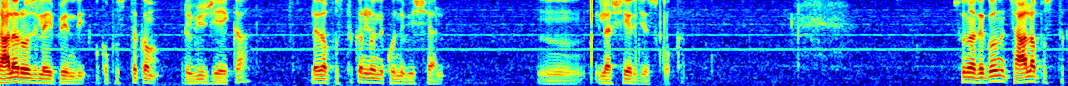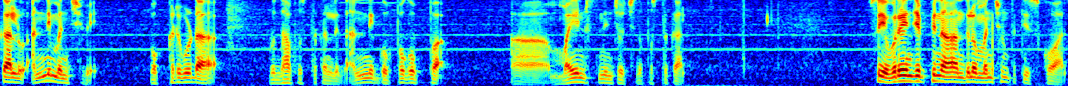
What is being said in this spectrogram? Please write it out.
చాలా రోజులు అయిపోయింది ఒక పుస్తకం రివ్యూ చేయక లేదా పుస్తకంలోని కొన్ని విషయాలు ఇలా షేర్ చేసుకోక. సో నా దగ్గర ఉన్న చాలా పుస్తకాలు అన్నీ మంచివే. ఒక్కటి కూడా వృధా పుస్తకం లేదు. అన్ని గొప్ప గొప్ప మైండ్స్ నుంచి వచ్చిన పుస్తకాలు. సో ఎవరేం చెప్పినా అందులో మంచి ఉంటే తీసుకోవాలి.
